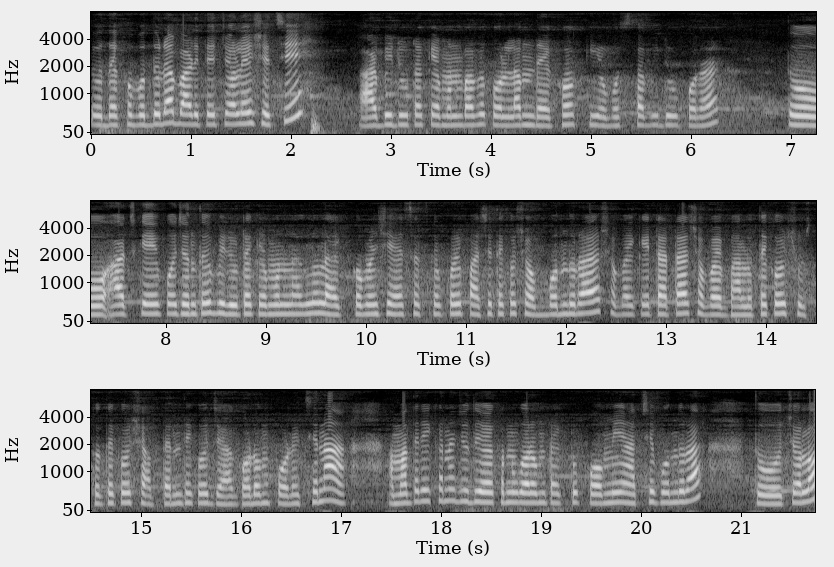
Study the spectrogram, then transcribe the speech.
তো দেখো বন্ধুরা বাড়িতে চলে এসেছি। আর ভিডিওটা কেমনভাবে করলাম দেখো কি অবস্থা ভিডিও করার। তো আজকে এই পর্যন্ত ভিডিওটা কেমন লাগল লাইক কমেন্ট শেয়ার সাবস্ক্রাইব করে পাশে থেকো সব বন্ধুরা। সবাইকে টাটা সবাই ভালো থেকো সুস্থ থেকো সাবধান থেকো যা গরম পড়েছে না। আমাদের এখানে যদিও এখন গরমটা একটু কমই আছে বন্ধুরা। তো চলো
